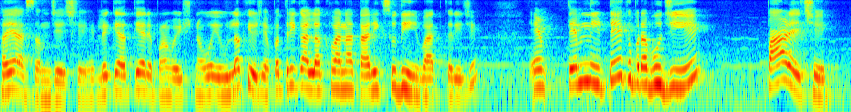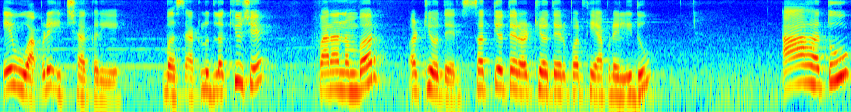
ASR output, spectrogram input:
થયા સમજે છે. એટલે કે અત્યારે પણ વૈષ્ણવો એવું લખ્યું છે. પત્રિકા લખવાના તારીખ સુધીની વાત કરી છે. એમ, તેમની ટેક પ્રભુજીએ પાળે છે એવું આપણે ઈચ્છા કરીએ. બસ આટલું જ લખ્યું છે. પાના નંબર અઠ્યોતેર, સત્યોતેર, અઠ્યોતેર પરથી આપણે લીધું. આ હતું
